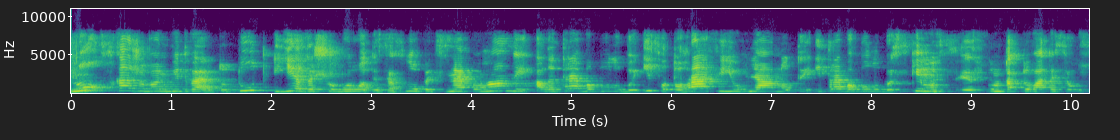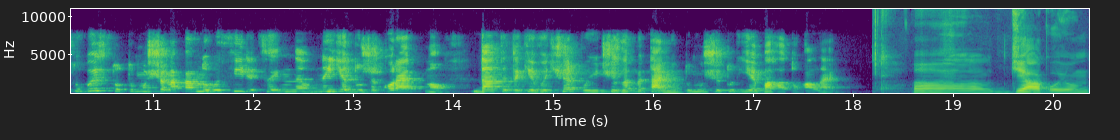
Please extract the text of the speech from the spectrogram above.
Ну, скажу вам відверто, тут є за що боротися. Хлопець непоганий, але треба було би і фотографію глянути, і треба було би з кимось е, сконтактуватися особисто, тому що, напевно, в ефірі це не, не є дуже коректно дати таке вичерпуюче запитання, тому що тут є багато але. А, дякую.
